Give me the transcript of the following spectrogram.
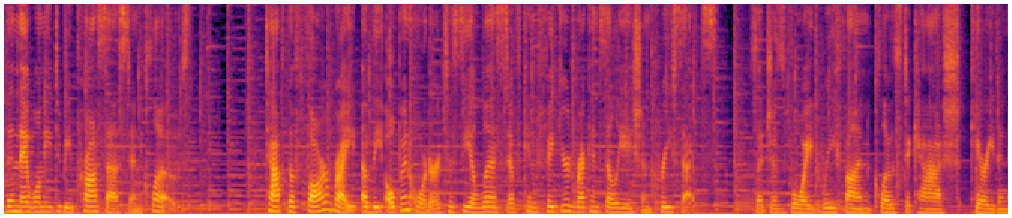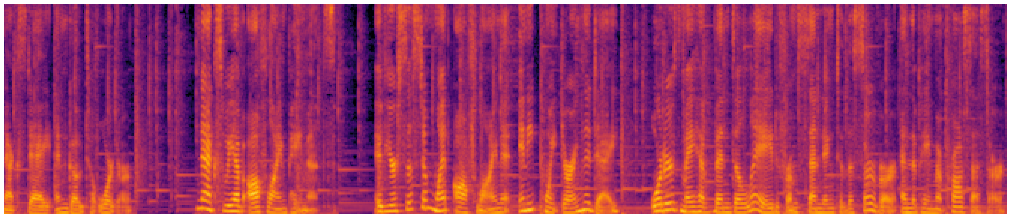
then they will need to be processed and closed. Tap the far right of the open order to see a list of configured reconciliation presets, such as void, refund, close to cash, carry to next day, and go to order. Next, we have offline payments. If your system went offline at any point during the day, orders may have been delayed from sending to the server and the payment processor.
